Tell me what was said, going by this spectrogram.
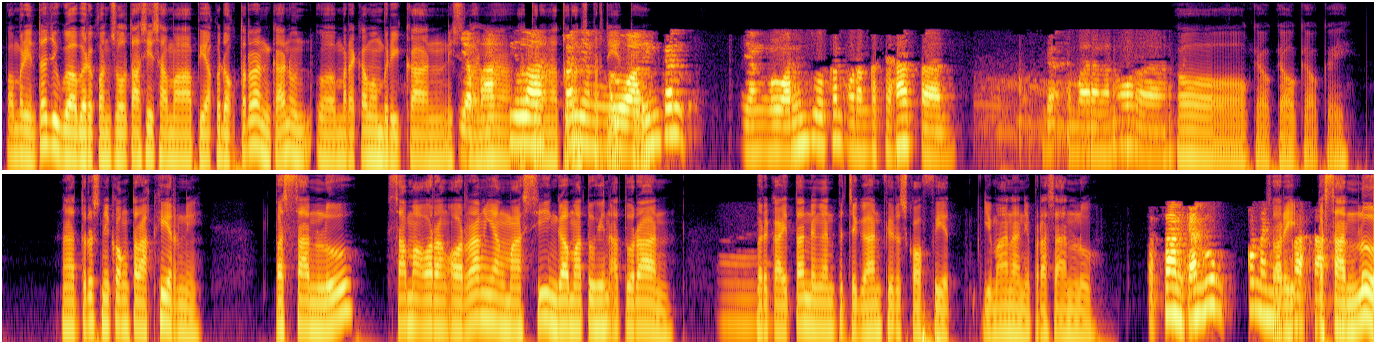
Pemerintah juga berkonsultasi sama pihak kedokteran kan eh, mereka memberikan ya istilahnya pastilah kan aturan-aturan yang seperti ngeluarin itu. kan yang ngeluarin juga kan orang kesehatan nggak sembarangan orang Oh, oke oke oke oke. Nah, terus nih Kong terakhir nih. Pesan lu sama orang-orang yang masih nggak matuhin aturan Hmm, berkaitan dengan pencegahan virus COVID. Gimana nih perasaan lu? pesan kan lu? Kok nanya Sorry, perasaan? pesan lu,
